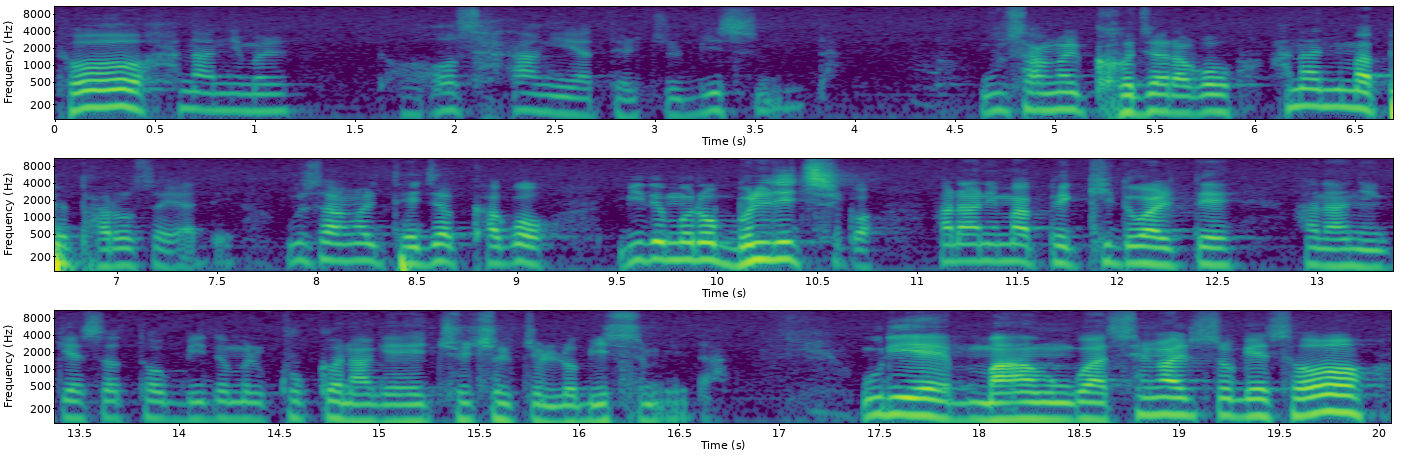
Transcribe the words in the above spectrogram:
더 하나님을 더 사랑해야 될 줄 믿습니다. 우상을 거절하고 하나님 앞에 바로 서야 돼요. 우상을 대적하고 믿음으로 물리치고 하나님 앞에 기도할 때 하나님께서 더 믿음을 굳건하게 해 주실 줄로 믿습니다. 우리의 마음과 생활 속에서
